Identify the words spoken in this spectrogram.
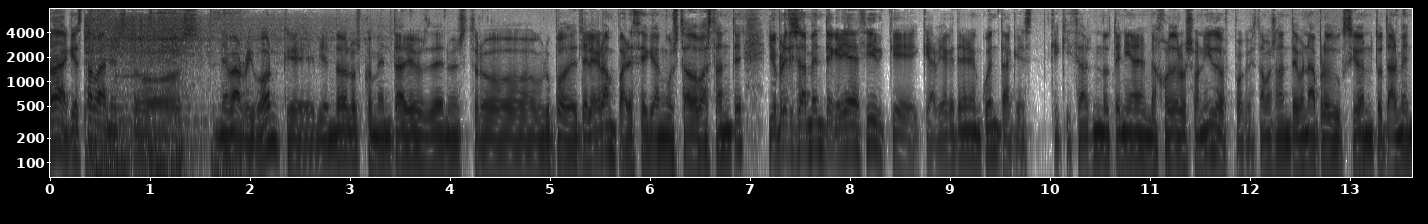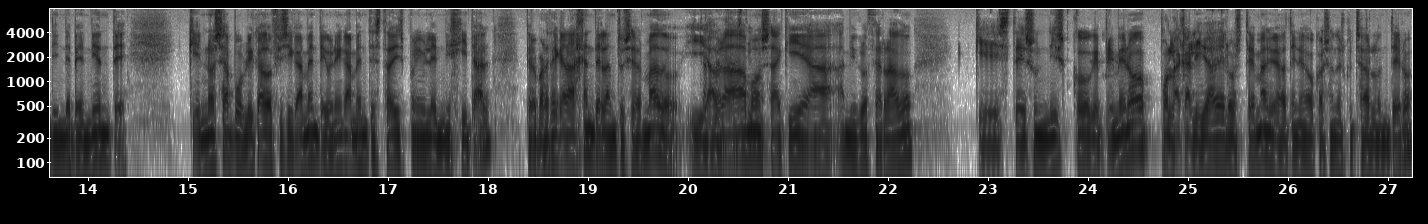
Nada, aquí estaban estos Never Reborn, que viendo los comentarios de nuestro grupo de Telegram parece que han gustado bastante. Yo precisamente quería decir que, que había que tener en cuenta que, que quizás no tenían el mejor de los sonidos, porque estamos ante una producción totalmente independiente que no se ha publicado físicamente, que únicamente está disponible en digital, pero parece que a la gente le ha entusiasmado. Y hablábamos aquí a, a micro cerrado que este es un disco que primero por la calidad de los temas, yo he tenido ocasión de escucharlo entero,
